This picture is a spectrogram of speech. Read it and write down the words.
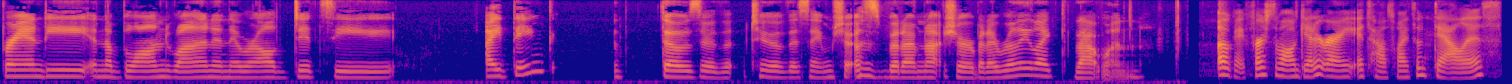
Brandi and the blonde one and they were all ditzy. I think those are the two of the same shows, but I'm not sure. But I really liked that one. Okay, first of all, get it right. It's Housewives of Dallas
